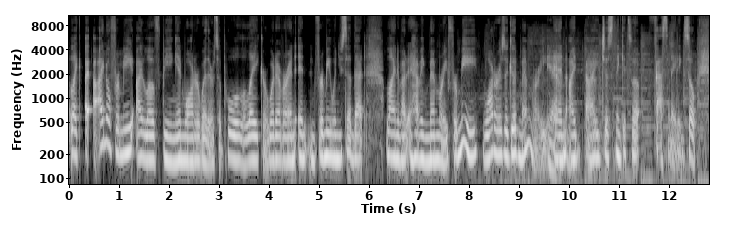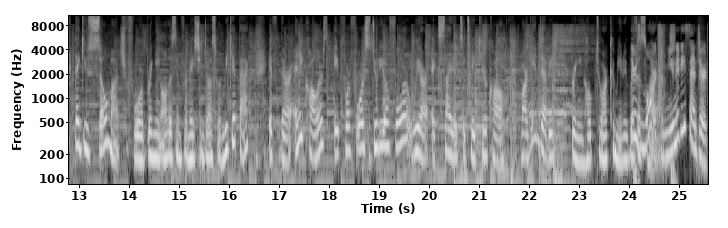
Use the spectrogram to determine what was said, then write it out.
like I, I know for me, I love being in water, whether it's a pool, a lake, or whatever. And, and and for me, when you said that line about it having memory, for me, water is a good memory, Yeah. and I I just think it's a fascinating. So thank you so much for bringing all this information to us. When we get back, if there are any callers, 844 Studio 4, we are excited to take your call. Margi and Debbie bringing hope to our community with There's a more community centered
